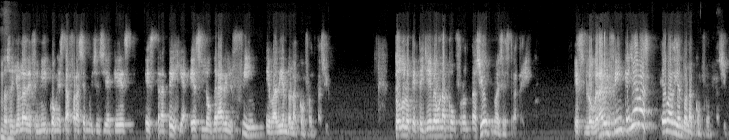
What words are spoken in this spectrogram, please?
Entonces yo la definí con esta frase muy sencilla que es estrategia es lograr el fin evadiendo la confrontación. Todo lo que te lleve a una confrontación no es estratégico es lograr el fin que llevas evadiendo la confrontación.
